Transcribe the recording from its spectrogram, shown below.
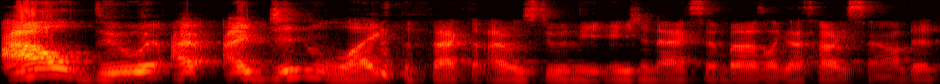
i'll do it. I i didn't like the fact that i was doing the asian accent but i was like that's how he sounded.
